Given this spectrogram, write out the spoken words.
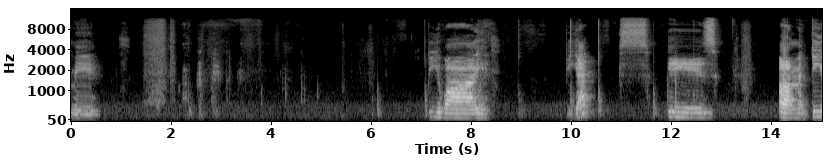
me dy dx is um, dy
